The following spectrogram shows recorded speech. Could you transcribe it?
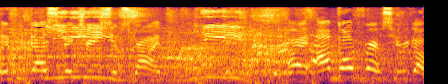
If he does, make sure you subscribe. Please. All right, I'm going first. Here we go.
